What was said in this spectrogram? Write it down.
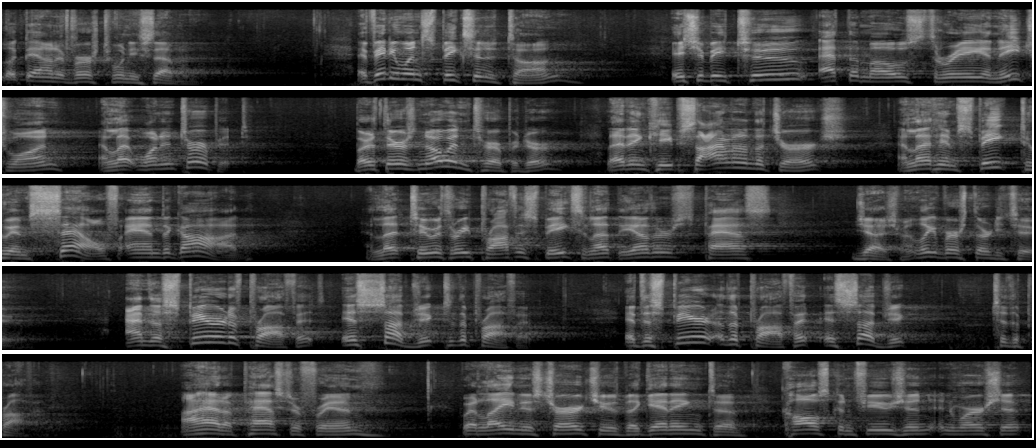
Look down at verse 27. If anyone speaks in a tongue, it should be two at the most, three in each one, and let one interpret. But if there's no interpreter, let him keep silent in the church and let him speak to himself and to God. And let two or three prophets speak, and let the others pass judgment. Look at verse 32. And the spirit of prophet is subject to the prophet. If the spirit of the prophet is subject to the prophet. I had a pastor friend who had laid in his church, he was beginning to cause confusion in worship.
